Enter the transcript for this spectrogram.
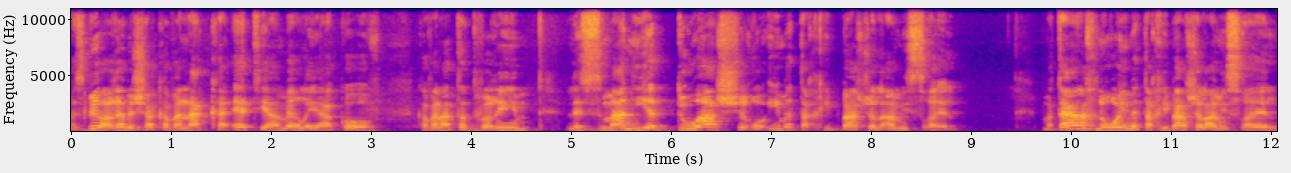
מסביר הרבה שהכוונה כעת יאמר ליעקב, כוונת הדברים לזמן ידוע שרואים את החיבה של עם ישראל. מתי אנחנו רואים את החיבה של עם ישראל?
